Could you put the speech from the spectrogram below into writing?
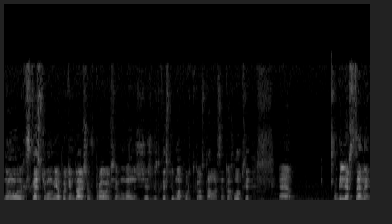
Ну, з костюмом я потім далі вправився. У мене ще ж костюма куртка осталася, то хлопці е, біля сцени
